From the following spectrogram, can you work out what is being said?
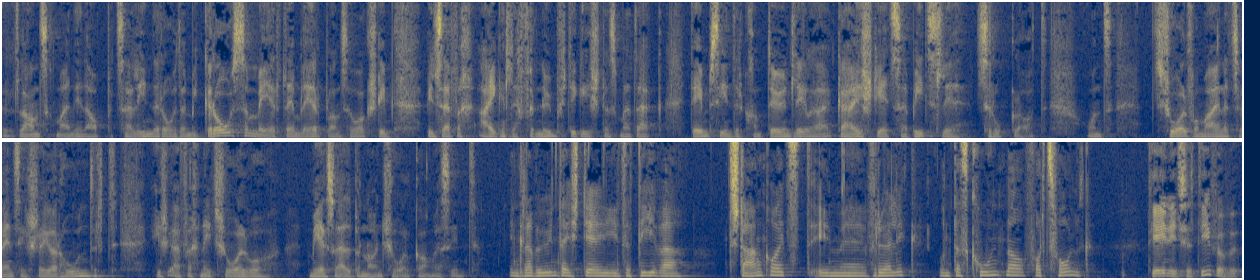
die Landsgemeinde in Appenzell-Innerrhoden mit grossem Mehr dem Lehrplan so gestimmt, weil es einfach eigentlich vernünftig ist, dass man den, dem Sinn der Kantöngeist jetzt ein bisschen zurücklässt. Und die Schule vom 21. Jahrhundert ist einfach nicht die Schule, wo wir selber noch in die Schule gegangen sind. In Graubünden ist die Initiative zustande jetzt im äh, Frühling und das kommt noch vor das Volk. Die Initiative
